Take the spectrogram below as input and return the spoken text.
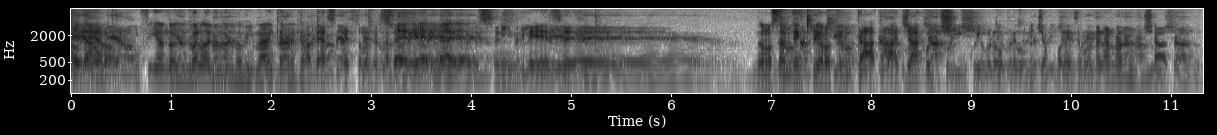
vero, tanto. vero. Io non, quello non mi manca perché, vabbè, aspetto la versione, inglese. eh, Nonostante anch'io ero tentato, ma già col 5 io volevo prendere in giapponese, poi me l'hanno annunciato.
